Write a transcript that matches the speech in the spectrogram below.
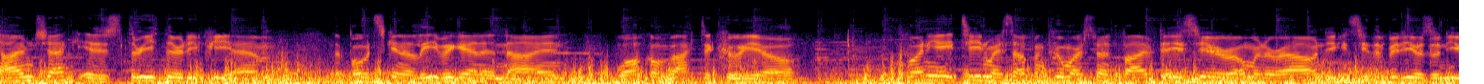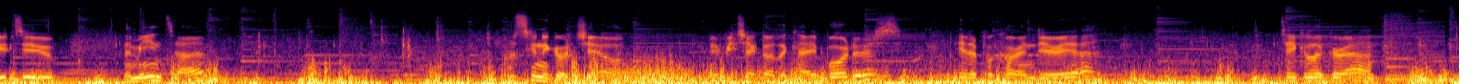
Time check, it is 3.30 p.m. The boat's gonna leave again at 9. Welcome back to Cuyo. 2018, myself and Kumar spent five days here roaming around. You can see the videos on YouTube. In the meantime, I'm just gonna go chill. Maybe check out the kiteboarders, hit up a Carinderia, take a look around.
